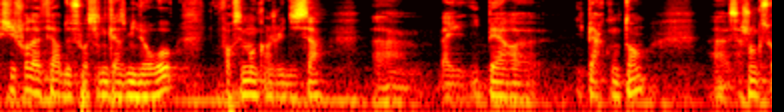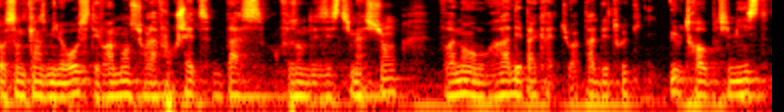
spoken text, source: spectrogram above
Chiffre d'affaires de 75 000 euros forcément quand je lui dis ça bah, il est hyper hyper content euh, sachant que 75 000 euros c'était vraiment sur la fourchette basse en faisant des estimations vraiment au ras des pâquerettes, tu vois, pas des trucs ultra optimistes.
